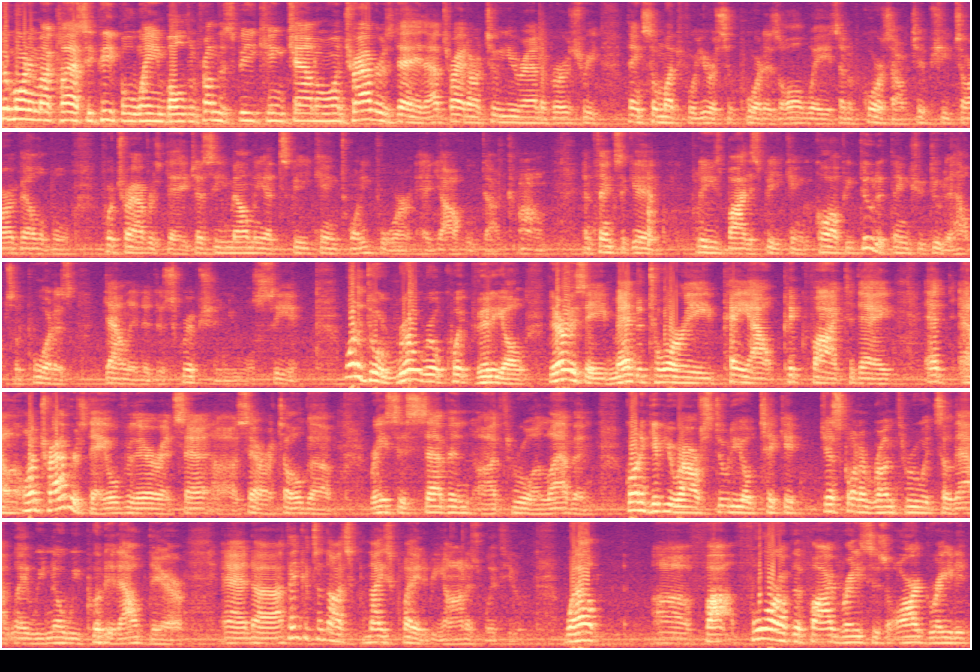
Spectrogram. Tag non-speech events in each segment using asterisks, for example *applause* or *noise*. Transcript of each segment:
Good morning, my classy people. Wayne Bolden from the Speed King channel on Travers Day. That's right, our two year anniversary. Thanks so much for your support as always. And of course, our tip sheets are available for Travers Day. Just email me at speedking24 at yahoo.com. And thanks again. Please buy the Speed King coffee. Do the things you do to help support us down in the description. You will see it. I want to do a real, real quick video. There is a mandatory payout pick five today at uh, on Travers Day over there at uh, Saratoga. Races 7 uh, through 11. Going to give you our studio ticket. Just going to run through it so that way we know we put it out there. And uh, I think it's a nice, nice play to be honest with you. Well, uh, five, four of the five races are graded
